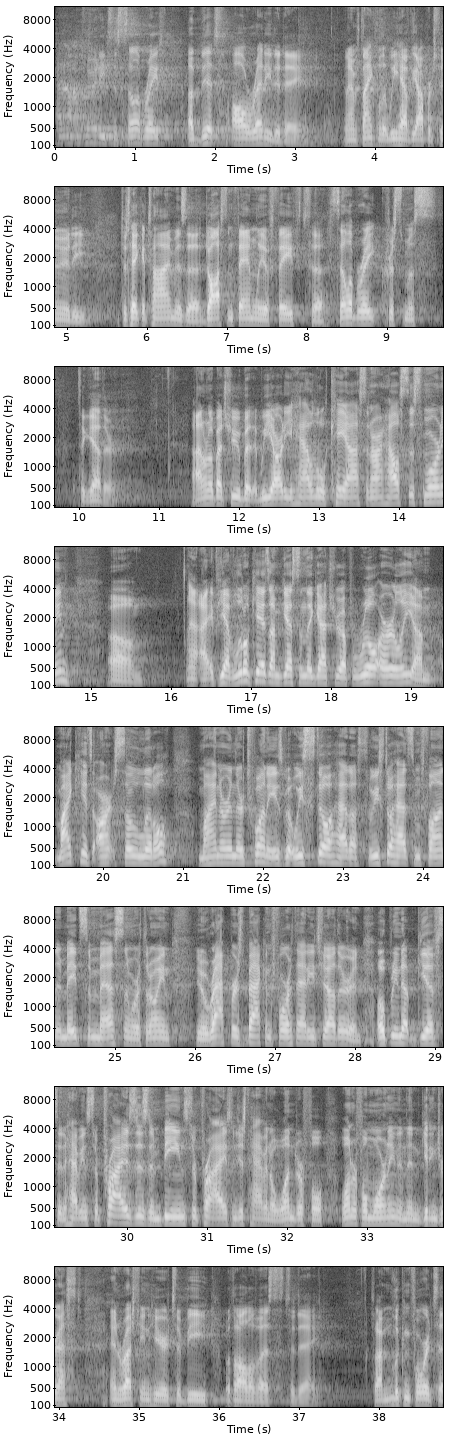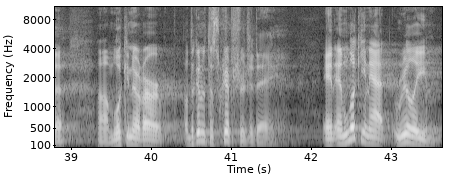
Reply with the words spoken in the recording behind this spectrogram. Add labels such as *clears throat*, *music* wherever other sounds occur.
had an opportunity to celebrate a bit already today. And I'm thankful that we have the opportunity to take a time as a Dawson family of faith to celebrate Christmas together. I don't know about you, but we already had a little chaos in our house this morning. Um, if you have little kids, I'm guessing they got you up real early. Um, my kids aren't so little. Mine are in their 20s, but we still had a, we still had some fun and made some mess, and we're throwing you know wrappers back and forth at each other, and opening up gifts, and having surprises, and being surprised, and just having a wonderful, wonderful morning, and then getting dressed and rushing here to be with all of us today. So I'm looking forward to um, looking at our looking at the scripture today, and, and looking at really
